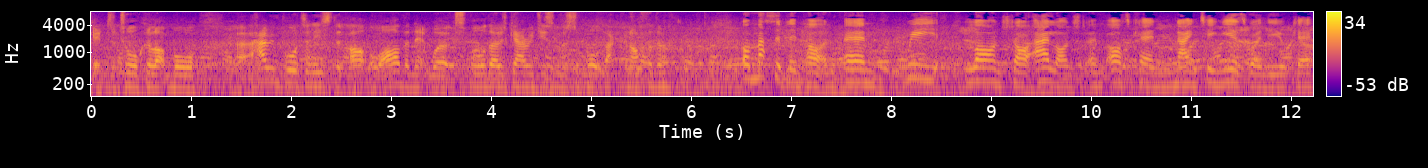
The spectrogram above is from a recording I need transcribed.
get to talk a lot more? Uh, how important is that are, or are the networks for those garages and the support that can offer them? Oh, massively important. Um, we launched, or I launched, um, Autocare 19 years ago in the UK.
